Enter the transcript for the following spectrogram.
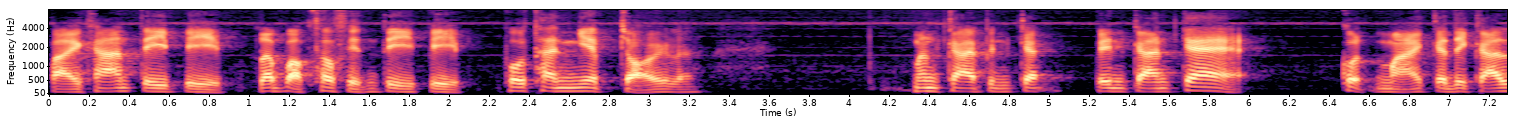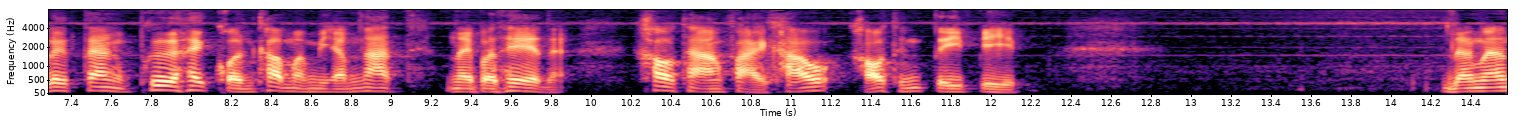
ฝ่ายค้านตีปีบ ระบบทักษิณตีปีบ พวกท่านเงียบจ่อยเลยมันกลายเป็นกเป็นการแก้กฎหมายกติกาเลือกตั้ง เพื่อให้คนเข้ามามีอำนาจในประเทศน่ะเข้าทางฝ่ายเขาเขาถึงตีปีบ ดังนั้น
